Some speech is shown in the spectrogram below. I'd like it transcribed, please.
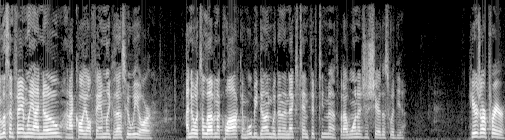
And listen, family, I know, and I call y'all family because that's who we are. I know it's 11 o'clock and we'll be done within the next 10, 15 minutes, but I want to just share this with you. Here's our prayer.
